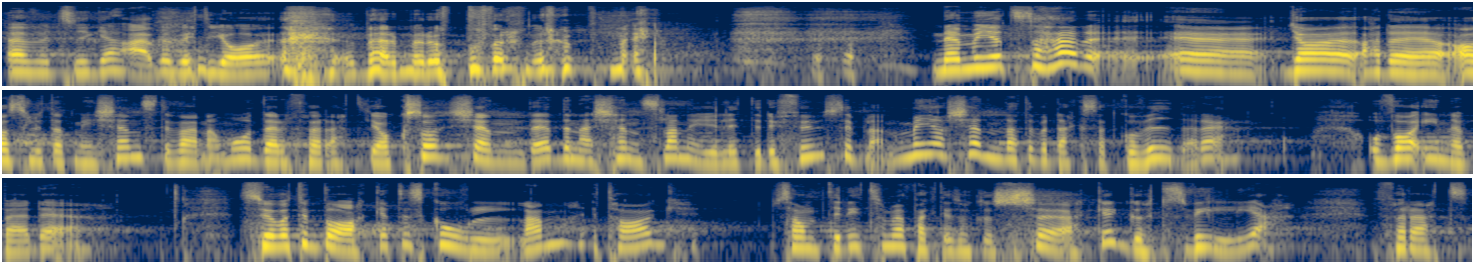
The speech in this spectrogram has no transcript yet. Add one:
övertyga? Nej, men vet du, jag värmer upp och värmer upp mig. Nej, men så här, eh, jag hade avslutat min tjänst i Värnamo därför att jag också kände, den här känslan är ju lite diffus ibland, men jag kände att det var dags att gå vidare. Och vad innebär det? Så jag var tillbaka till skolan ett tag, samtidigt som jag faktiskt också söker Guds vilja. För att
